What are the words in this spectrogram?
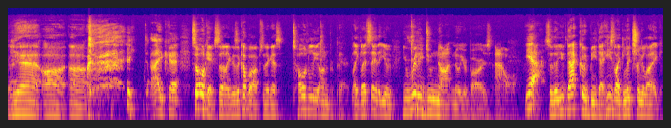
right? Yeah, uh, uh, I can't. So okay, so like, there's a couple options, I guess. Totally unprepared. Like, let's say that you you really do not know your bars at all. Yeah. So that you that could be that he's like literally like,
